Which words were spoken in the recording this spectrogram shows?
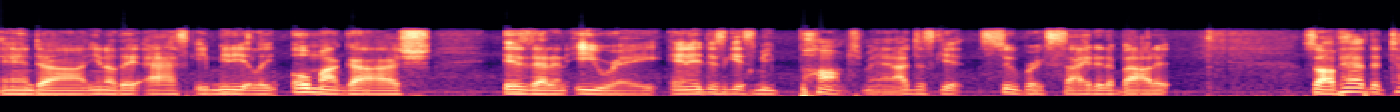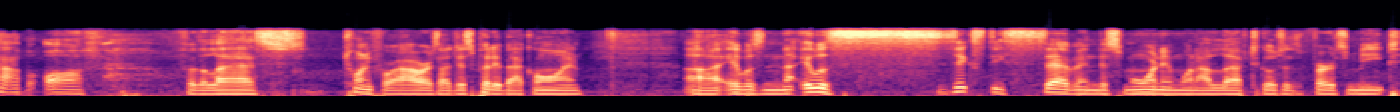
and uh, you know they ask immediately, "Oh my gosh, is that an E-Ray?" And it just gets me pumped, man. I just get super excited about it. So I've had the top off for the last 24 hours. I just put it back on. Uh, it was it was 67 this morning when I left to go to the first meet.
